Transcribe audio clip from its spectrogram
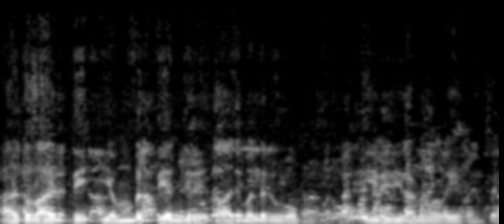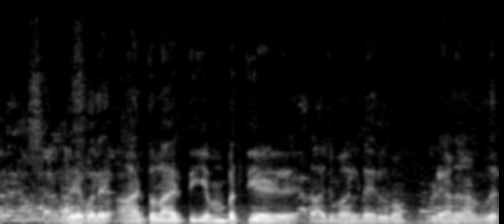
ആയിരത്തി തൊള്ളായിരത്തി എൺപത്തി അഞ്ചിൽ താജ്മഹലിന്റെ രൂപം ഈ രീതിയിലാണ് പറയുന്നത് അതേപോലെ ആയിരത്തി തൊള്ളായിരത്തി എൺപത്തി ഏഴിൽ താജ്മഹലിന്റെ രൂപം ഇവിടെയാണ് കാണുന്നത്.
